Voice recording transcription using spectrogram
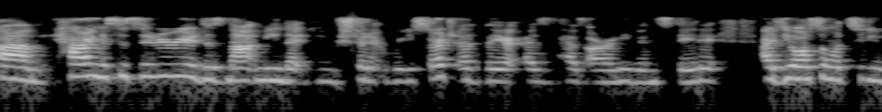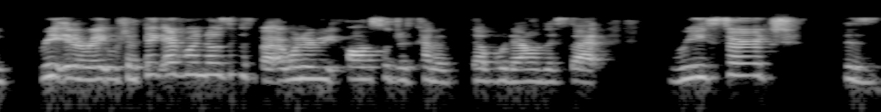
um, hiring a subsidiary does not mean that you shouldn't research, as there as has already been stated. I do also want to reiterate, which I think everyone knows this, but I want to also just kind of double down on this that research is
